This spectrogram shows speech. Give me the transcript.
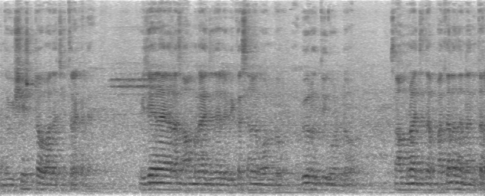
ಒಂದು ವಿಶಿಷ್ಟವಾದ ಚಿತ್ರಕಲೆ. ವಿಜಯನಗರ ಸಾಮ್ರಾಜ್ಯದಲ್ಲಿ ವಿಕಸನಗೊಂಡು, ಅಭಿವೃದ್ಧಿಗೊಂಡು, ಸಾಮ್ರಾಜ್ಯದ ಪತನದ ನಂತರ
